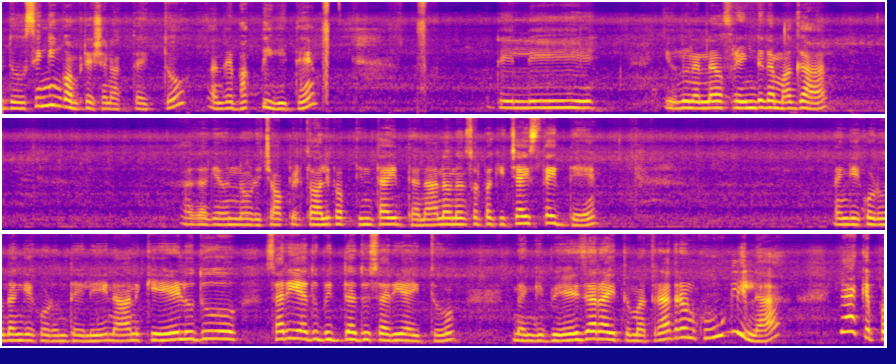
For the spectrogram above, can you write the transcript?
ಇದು ಸಿಂಗಿಂಗ್ ಕಾಂಪಿಟೇಷನ್ ಆಗ್ತಾ ಇತ್ತು, ಅಂದರೆ ಭಕ್ತಿಗೀತೆ ಮತ್ತು ಇಲ್ಲಿ ಇವನು ನನ್ನ ಫ್ರೆಂಡಿನ ಮಗ. ಹಾಗಾಗಿ ಅವನು ನೋಡಿ ಚಾಕ್ಲೇಟ್ ಲಾಲಿಪಾಪ್ ತಿಂತಾ ಇದ್ದ. ನಾನು ಅವನನ್ನು ಸ್ವಲ್ಪ ಕಿಚಾಯಿಸ್ತಾ ಇದ್ದೆ. ನನಗೆ ಕೊಡು ನನಗೆ ಕೊಡು ಅಂತೇಳಿ ನಾನು ಕೇಳುವುದು ಸರಿ, ಅದು ಬಿದ್ದದ್ದು ಸರಿ ಆಯಿತು. ನನಗೆ ಬೇಜಾರಾಯಿತು ಮಾತ್ರ, ಆದರೆ ಅವನು ಕೂಗಲಿಲ್ಲ. ಯಾಕೆಪ್ಪ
